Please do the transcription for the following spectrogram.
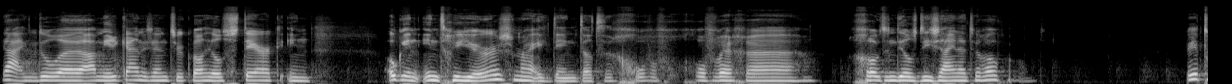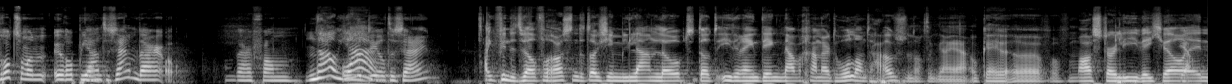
ja, ik bedoel, eh, Amerikanen zijn natuurlijk wel heel sterk in, ook in interieurs, maar ik denk dat eh, grof, grofweg eh, grotendeels design uit Europa komt. Ben je trots om een Europeaan Ja. te zijn, om, daar, om daarvan Nou onderdeel te zijn? Ik vind het wel verrassend dat als je in Milaan loopt, dat iedereen denkt, nou, we gaan naar het Holland House. Dan dacht ik, nou ja, oké, eh, of- of Masterly, weet je wel. Ja. En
